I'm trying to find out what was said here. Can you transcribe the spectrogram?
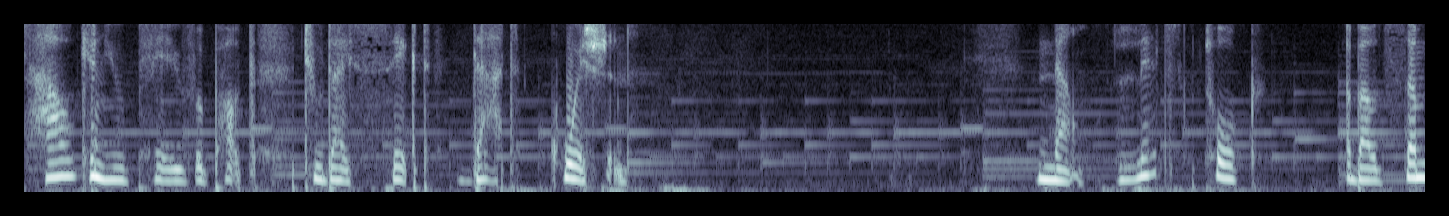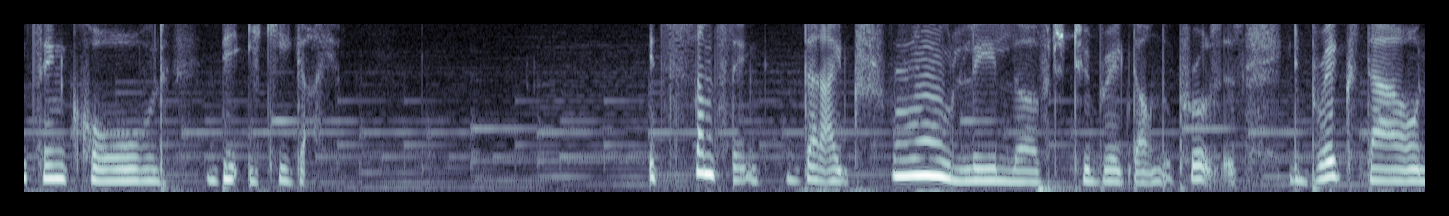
How can you pave a path to dissect that question? Now, let's talk about something called the Ikigai. It's something that I truly loved to break down the process. It breaks down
